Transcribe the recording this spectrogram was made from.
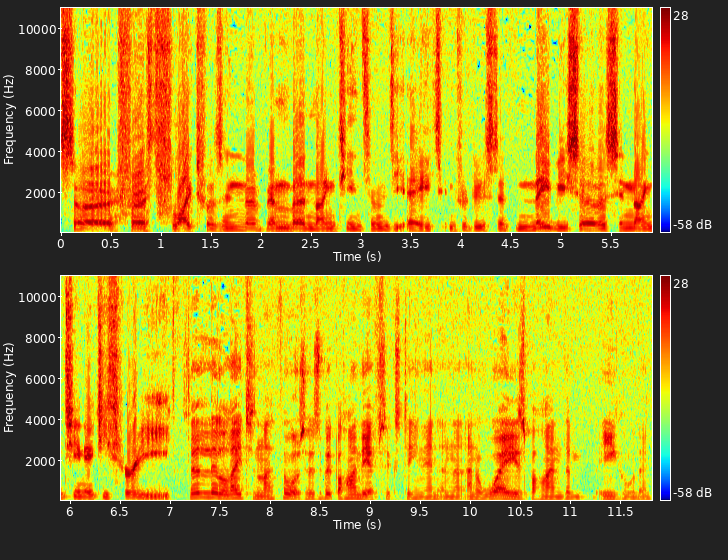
So, first flight was in November 1978, introduced into Navy service in 1983. It's a little, little later than I thought, so it's a bit behind the F-16 then, and, and a ways behind the Eagle then.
